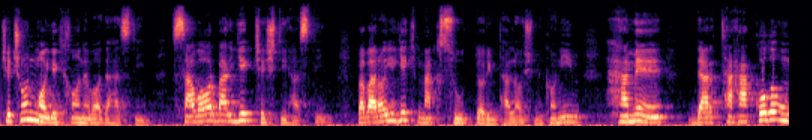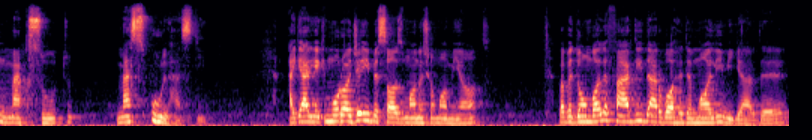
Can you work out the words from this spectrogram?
که چون ما یک خانواده هستیم سوار بر یک کشتی هستیم و برای یک مقصود داریم تلاش می‌کنیم. همه در تحقق اون مقصود مسئول هستیم. اگر یک مراجعی به سازمان شما میاد و به دنبال فردی در واحد مالی میگرده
